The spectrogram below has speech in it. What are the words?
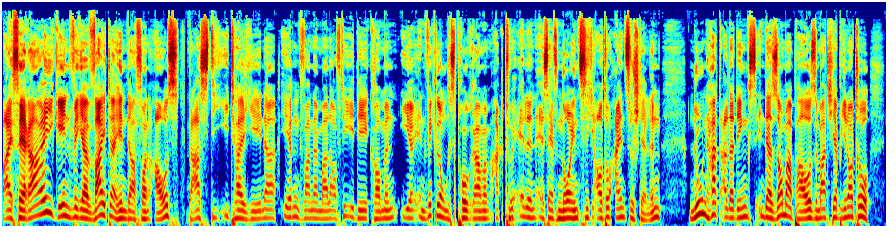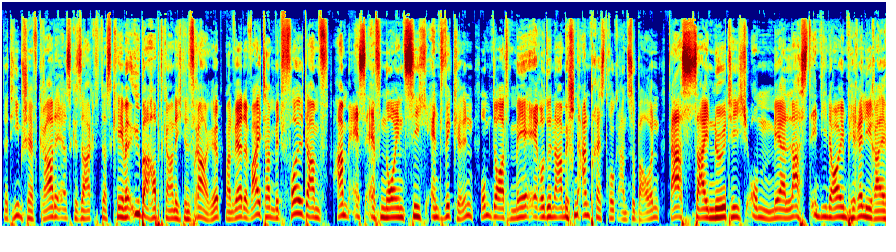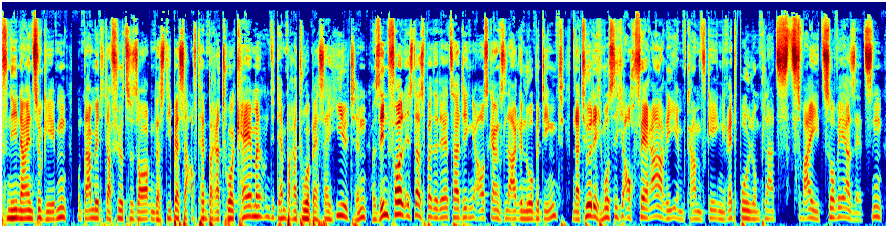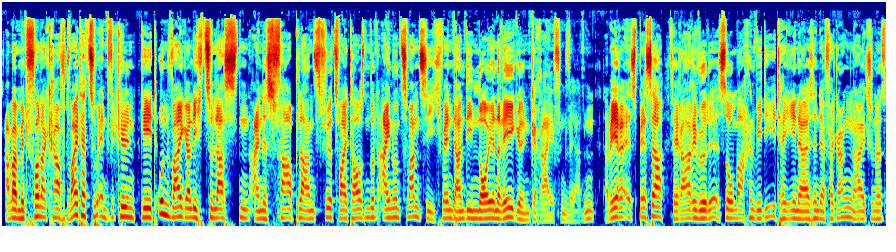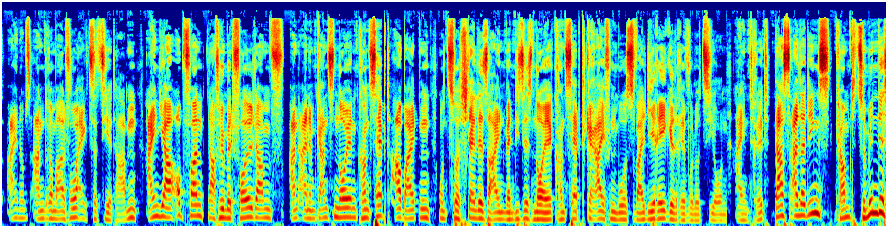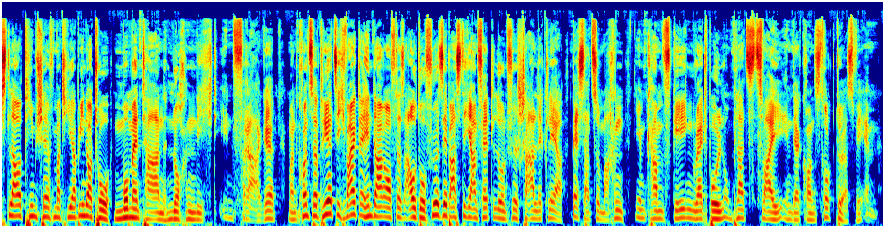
Bei Ferrari gehen wir ja weiterhin davon aus, dass die Italiener irgendwann einmal auf die Idee kommen, ihr Entwicklungsprogramm im aktuellen SF90 Auto einzustellen nun hat allerdings in der Sommerpause Mattia Binotto, der Teamchef, gerade erst gesagt, das käme überhaupt gar nicht in Frage. Man werde weiter mit Volldampf am SF90 entwickeln, um dort mehr aerodynamischen Anpressdruck anzubauen. Das sei nötig, um mehr Last in die neuen Pirelli-Reifen hineinzugeben und damit dafür zu sorgen, dass die besser auf Temperatur kämen und die Temperatur besser hielten. Sinnvoll ist das bei der derzeitigen Ausgangslage nur bedingt. Natürlich muss sich auch Ferrari im Kampf gegen Red Bull um Platz 2 zur Wehr setzen, aber mit voller Kraft weiterzuentwickeln, geht unweigerlich zu Lasten eines Fahrplans für 2021, wenn dann die neuen Regeln greifen werden. Da wäre es besser, Ferrari würde es so machen, wie die Italiener es in der Vergangenheit schon das ein ums andere Mal vorexerziert haben. Ein Jahr opfern, dafür mit Volldampf an einem ganz neuen Konzept arbeiten und zur Stelle sein, wenn dieses neue Konzept greifen muss, weil die Regelrevolution eintritt. Das allerdings kommt zumindest laut Teamchef Mattia Binotto momentan noch nicht in Frage. Frage. Man konzentriert sich weiterhin darauf, das Auto für Sebastian Vettel und für Charles Leclerc besser zu machen im Kampf gegen Red Bull um Platz 2 in der Konstrukteurs-WM.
